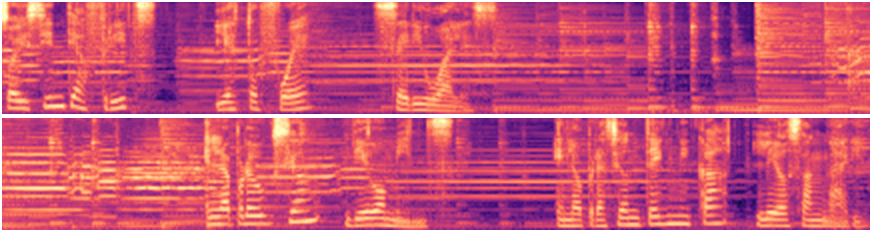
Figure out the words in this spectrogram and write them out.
Soy Cintia Fritz y esto fue Ser Iguales. En la producción, Diego Mins. En la operación técnica, Leo Sangari.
